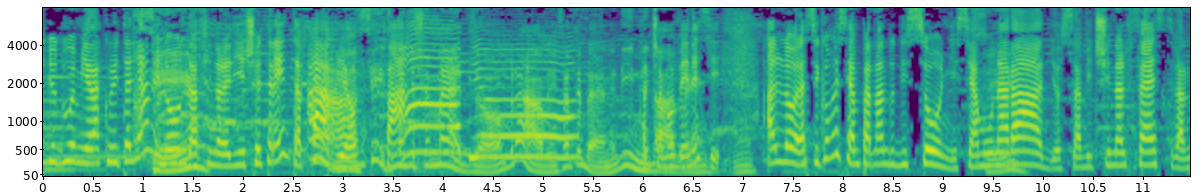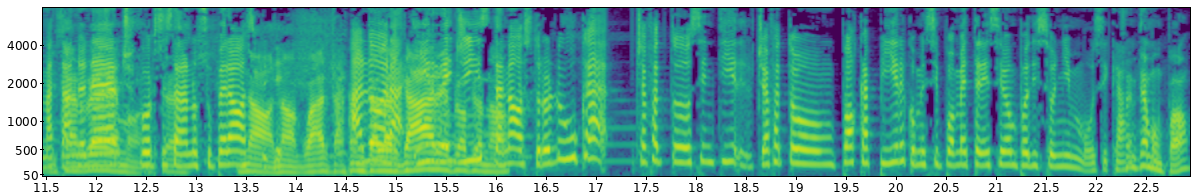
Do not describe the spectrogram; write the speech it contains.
Radio 2 Miracoli Italiani Sì. in onda fino alle 10.30. Fabio. Ah, sì, fino alle 10 e mezzo. Fabio. Bravi, fate bene. Dimmi, Facciamo darling. bene, sì. Mm. Allora, siccome stiamo parlando di sogni, siamo Sì. una radio, si avvicina al festival, Matano ed Erci forse certo. saranno super ospiti. No, no, guarda, non Allora, il regista no. nostro Luca ci ha fatto sentire, ci ha fatto un po' capire come si può mettere insieme un po' di sogni in musica. Sentiamo un po'.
